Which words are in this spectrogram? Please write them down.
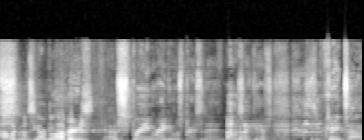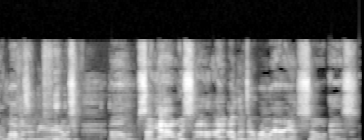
Oh, look at those young lovers. it was spring. Reagan was president. It was like it was- Great time. love was in the air. That was. Um, so yeah, it was. Uh, I, I lived in a rural area, so as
